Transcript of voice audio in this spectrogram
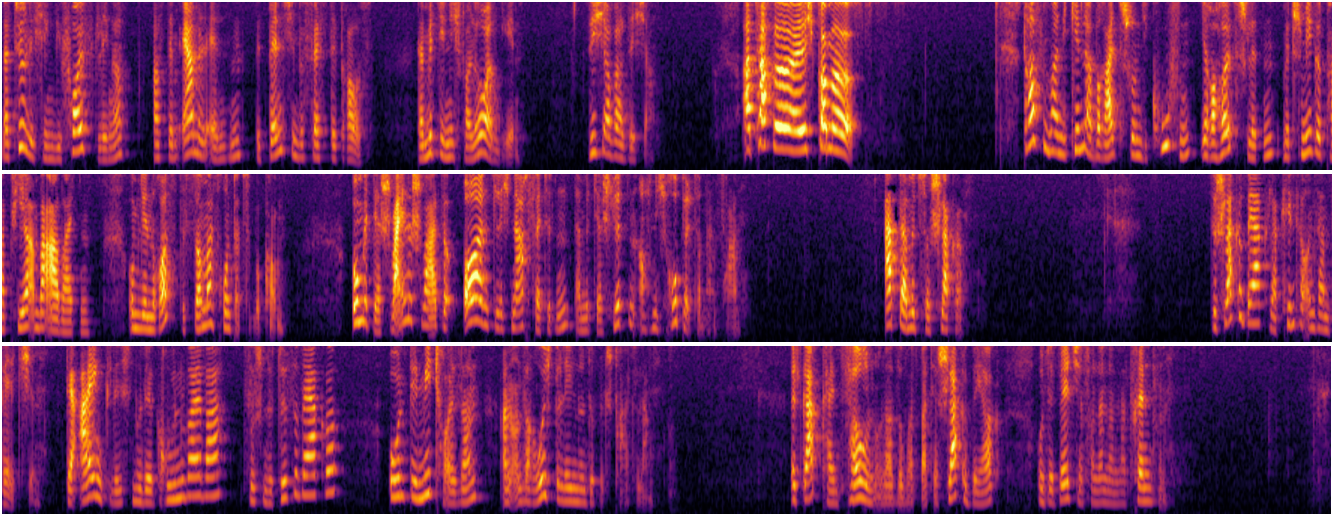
Natürlich hingen die Fäustlinge aus dem Ärmelenden mit Bändchen befestigt raus, damit die nicht verloren gehen. Sicher war sicher. Attacke, ich komme! Draußen waren die Kinder bereits schon die Kufen ihrer Holzschlitten mit Schmiegelpapier am Bearbeiten, um den Rost des Sommers runterzubekommen. Und mit der Schweineschwarte ordentlich nachfetteten, damit der Schlitten auch nicht ruppelte beim Fahren. Ab damit zur Schlacke. Der Schlackeberg lag hinter unserem Wäldchen, der eigentlich nur der Grünwall war zwischen den Tüssewerke und den Miethäusern an unserer ruhig gelegenen Düppelstraße lang. Es gab keinen Zaun oder sowas, was der Schlackeberg und das Wäldchen voneinander trennten.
